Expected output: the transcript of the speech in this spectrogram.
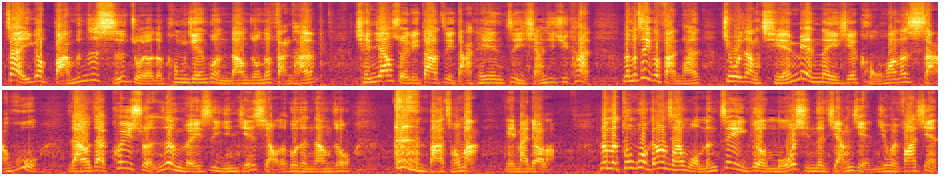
在一个百分之十左右的空间过程当中的反弹。钱江水利，大家自己打开自己详细去看。那么这个反弹就会让前面那些恐慌的散户，然后在亏损认为是已经减小的过程当中，把筹码给卖掉了。那么通过刚才我们这个模型的讲解，你就会发现，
